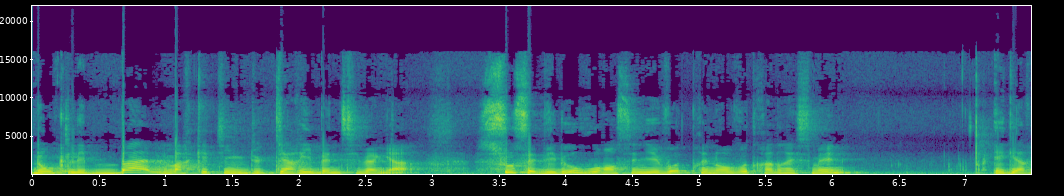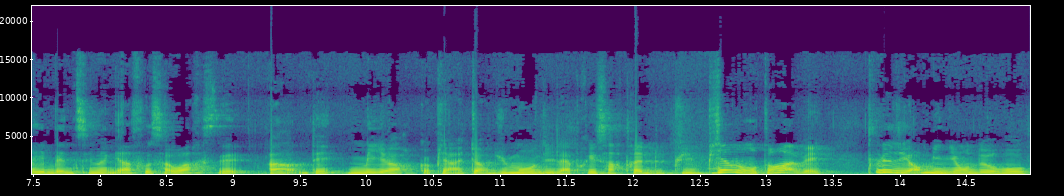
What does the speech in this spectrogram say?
Donc les balles marketing de Gary Bensivaga. Sous cette vidéo, vous renseignez votre prénom, votre adresse mail et Gary Bensimaga, il faut savoir que c'est un des meilleurs copywriters du monde. Il a pris sa retraite depuis bien longtemps avec plusieurs millions d'euros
